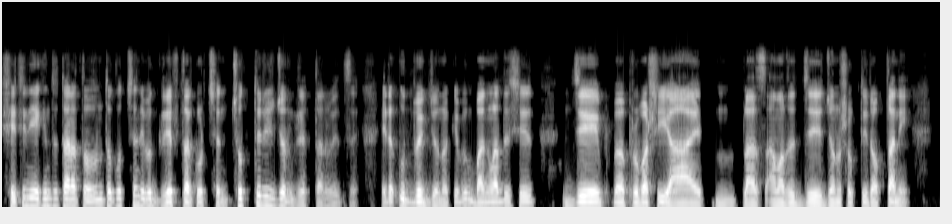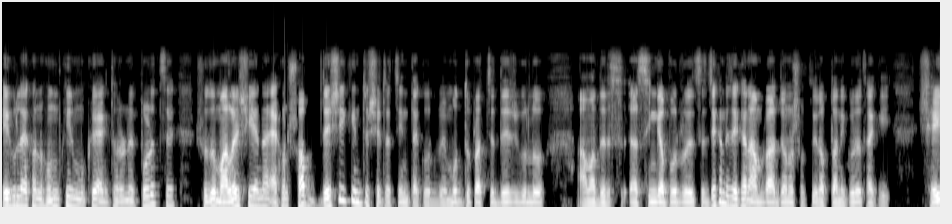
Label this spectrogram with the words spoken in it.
সেটি নিয়ে কিন্তু তারা তদন্ত করছেন এবং গ্রেফতার করছেন। ৩৬ জন গ্রেফতার হয়েছে। এটা উদ্বেগজনক এবং বাংলাদেশের যে প্রবাসী আয় প্লাস আমাদের যে জনশক্তি রপ্তানি, এগুলো এখন হুমকির মুখে এক ধরনের পড়েছে। শুধু মালয়েশিয়া না, এখন সব দেশই কিন্তু সেটা চিন্তা করবে। মধ্যপ্রাচ্যের দেশগুলো, আমাদের সিঙ্গাপুর রয়েছে, যেখানে, যেখানে আমরা জনশক্তি রপ্তানি করে থাকি, সেই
